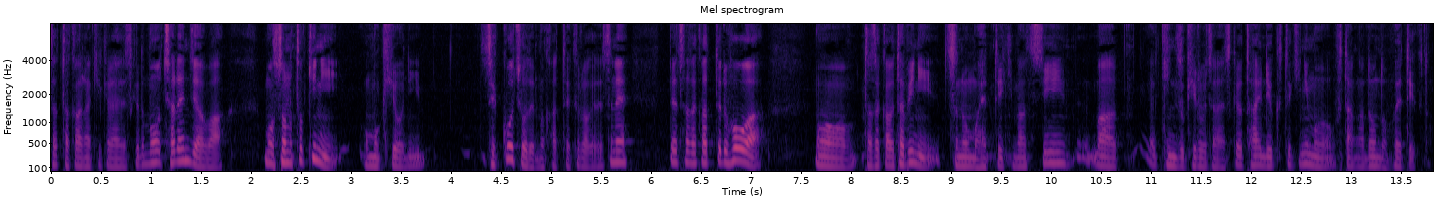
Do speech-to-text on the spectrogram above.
戦わなきゃいけないですけどもチャレンジャーはもうその時に目標に絶好調で向かってくるわけですね。で戦ってる方はもう戦うたびに角も減っていきますし、まあ、金属疲労じゃないですけど体力的にも負担がどんどん増えていくと。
